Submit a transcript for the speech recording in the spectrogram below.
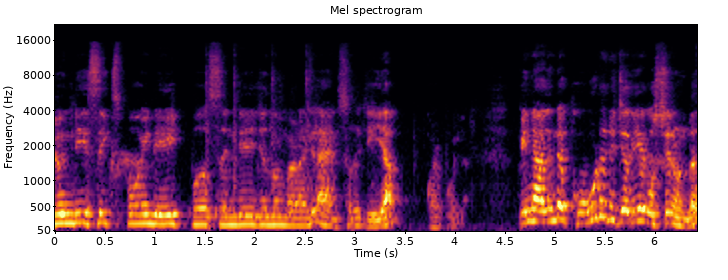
Twenty six point eight percentage എന്നും വേണമെങ്കിൽ ആൻസർ ചെയ്യാം. കുഴപ്പമില്ല. പിന്നെ അതിന്റെ കൂടെ ഒരു ചെറിയ ക്വസ്റ്റ്യൻ ഉണ്ട്.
